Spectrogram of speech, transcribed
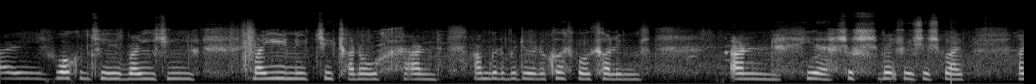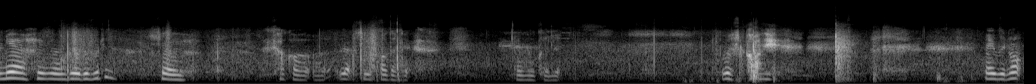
guys, welcome to my YouTube, my YouTube channel, and I'm going to be doing a crossbar challenge, and yeah, just make sure you subscribe, and yeah, hope you enjoy the video, so, check out, uh, let's see if I get it, I will get it, let's try, maybe not,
